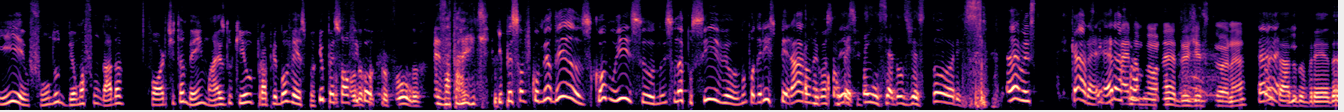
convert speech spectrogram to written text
e o fundo deu uma fundada forte também, mais do que o próprio Ibovespa. E o pessoal o fundo ficou. profundo. Exatamente. E o pessoal ficou, meu Deus, como isso? Isso não é possível, não poderia esperar um negócio desse. Competência dos gestores. É, mas Cara, Sempre era. Cai pro... na mão, né, do gestor, né? É, Coitado e... do Breda.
